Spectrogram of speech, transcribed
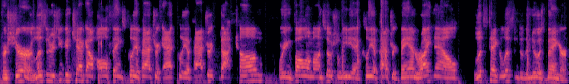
For sure. Listeners, you can check out all things Cleopatrick at cleopatrick.com or you can follow him on social media at Cleopatrick Band. Right now, let's take a listen to the newest banger.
